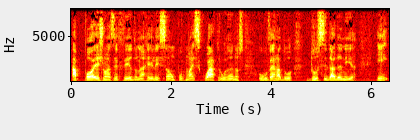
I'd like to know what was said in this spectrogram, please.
apoie João Azevedo na reeleição por mais quatro anos, o governador do Cidadania. E,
